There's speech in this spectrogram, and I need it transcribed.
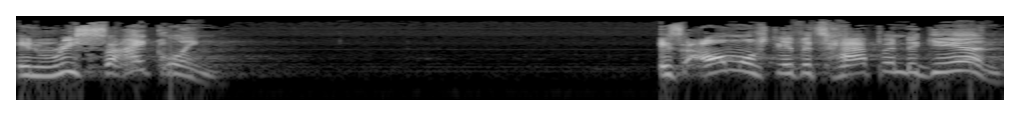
in recycling. It's almost if it's happened again.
